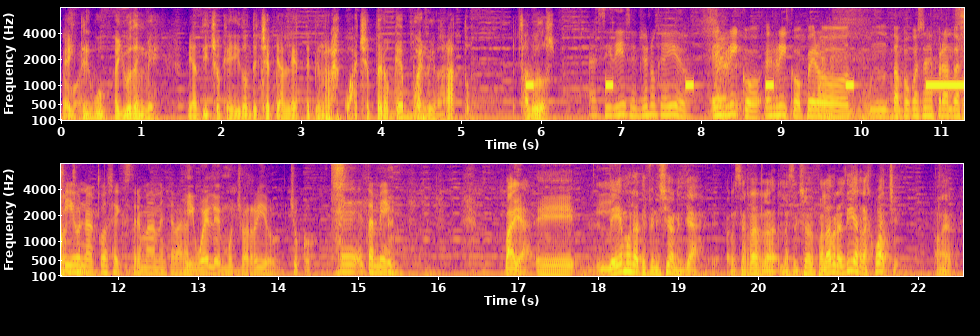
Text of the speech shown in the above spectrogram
Hey tribu, ayúdenme. Me han dicho que ahí donde Chepialete es bien rascuache, pero qué bueno y barato. Saludos. Así dicen, yo nunca he ido. Es rico, es rico, pero mm, tampoco estés esperando así Ocho. una cosa extremadamente barata. Y huele mucho a río, chuco. Eh, también. Vaya, eh, leemos las definiciones ya, eh, para cerrar la, la sección. Palabra del día, rascuache. Vamos a ver.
